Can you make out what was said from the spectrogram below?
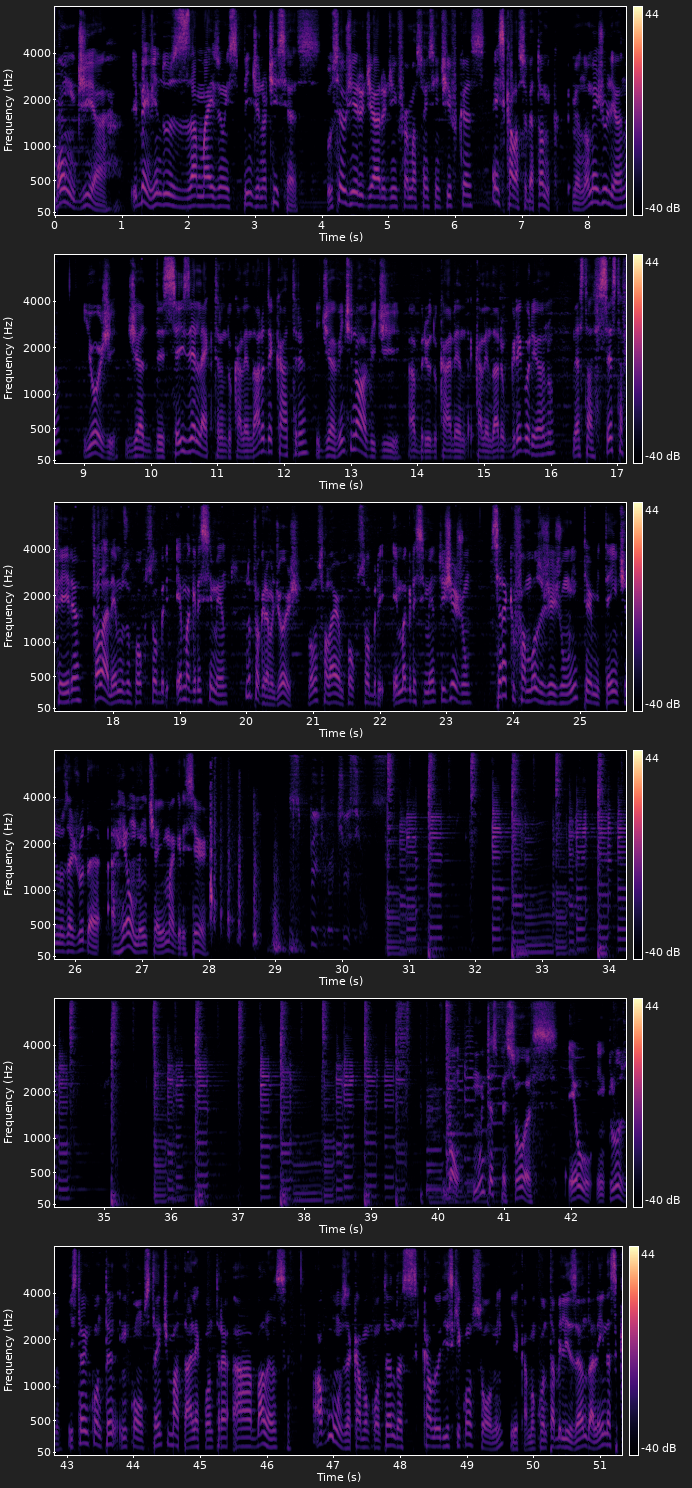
Bom dia e bem-vindos a mais um Spin de Notícias, o seu giro diário de informações científicas em escala subatômica. Meu nome é Juliano e hoje, dia 16 Electron do calendário Decatrian e dia 29 de abril do calendário Gregoriano, nesta sexta-feira, falaremos um pouco sobre emagrecimento. No programa de hoje, vamos falar um pouco sobre emagrecimento e jejum. Será que o famoso jejum intermitente nos ajuda a realmente a emagrecer? Notícias. Bom, muitas pessoas, eu incluso, estão em, em constante batalha contra a balança. Alguns acabam contando as calorias que consomem e acabam contabilizando, além das,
